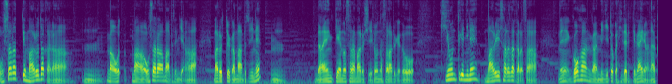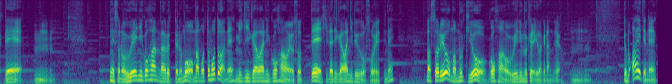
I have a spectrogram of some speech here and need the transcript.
お皿って丸だから、うん、まあお、まあ、お皿はまあ別に、まあ、丸っていうかまあ別にね、うん、楕円形の皿もあるしいろんな皿あるけど基本的にね丸い皿だからさねご飯が右とか左って概念はなくてうん。ね、その上にご飯があるっていうのももともとはね右側にご飯をよそって左側にルーを添えてね。まあ、それをまあ向きをご飯を上に向ければいいわけなんだよ、うん、でもあえてね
